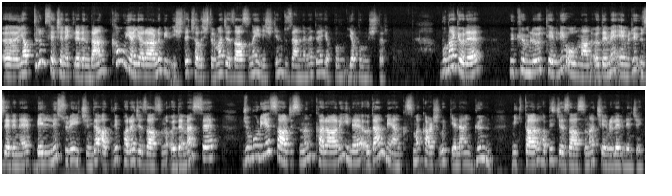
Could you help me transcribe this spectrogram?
e, yaptırım seçeneklerinden kamuya yararlı bir işte çalıştırma cezasına ilişkin düzenleme de yapıl, yapılmıştır. Buna göre hükümlü tebliğ olunan ödeme emri üzerine belli süre içinde adli para cezasını ödemezse Cumhuriyet Savcısının kararı ile ödenmeyen kısma karşılık gelen gün miktarı hapis cezasına çevrilebilecek.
